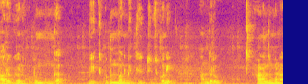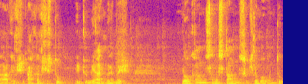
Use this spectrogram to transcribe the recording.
ఆరోగ్యమైన కుటుంబంగా మీ కుటుంబాన్ని మీరు తీర్చుకొని అందరూ ఆనందం కూడా ఆకాంక్షి ఆకాంక్షిస్తూ ఇట్లు మీ ఆర్మీ రమేష్ లోకాన్ సమస్తాన్ సుఖినో భవంతు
